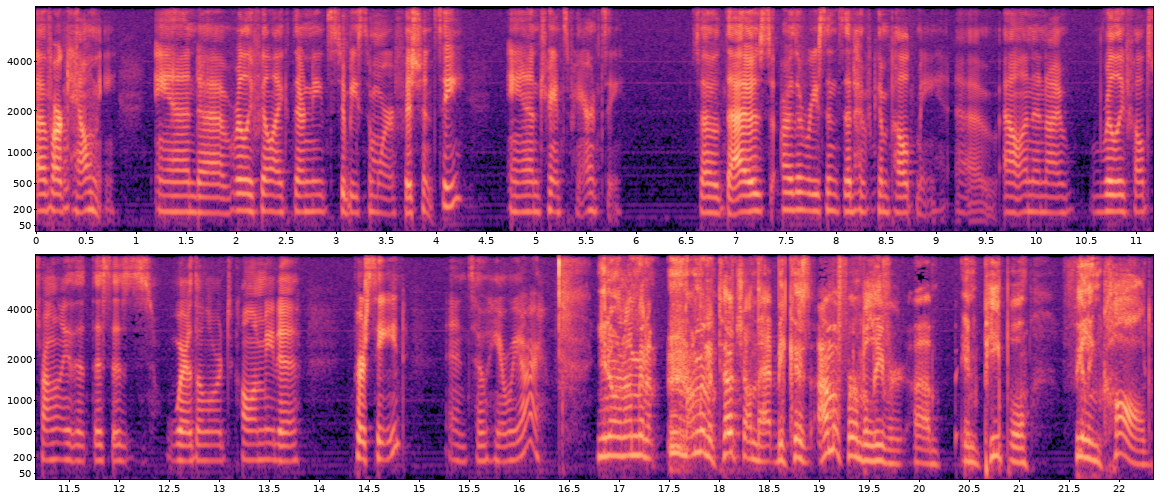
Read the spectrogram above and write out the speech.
of our county, and uh, really feel like there needs to be some more efficiency and transparency. So those are the reasons that have compelled me. Uh, Alan and I really felt strongly that this is where the Lord's calling me to proceed, and so here we are. You know, and I'm gonna I'm gonna touch on that because I'm a firm believer um, in people feeling called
